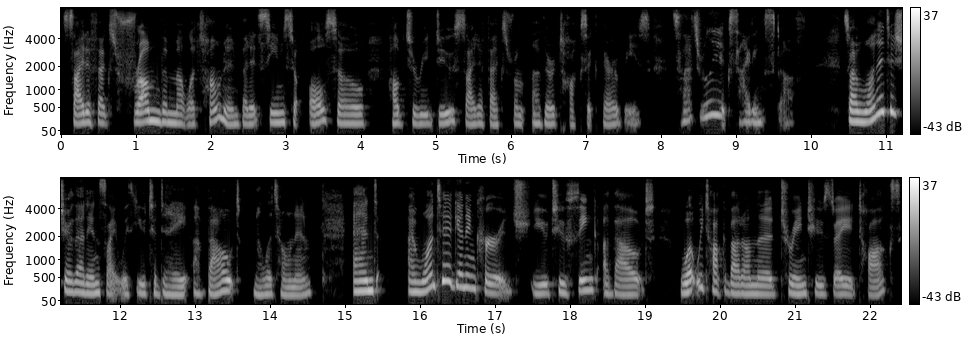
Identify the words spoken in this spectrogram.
side effects from the melatonin, but it seems to also help to reduce side effects from other toxic therapies. So that's really exciting stuff. So I wanted to share that insight with you today about melatonin. And I want to again encourage you to think about what we talk about on the Terrain Tuesday talks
